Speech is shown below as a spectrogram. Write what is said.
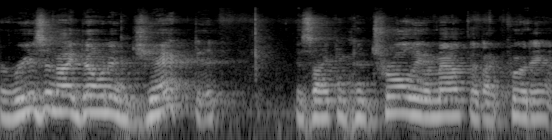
The reason I don't inject it is I can control the amount that I put in.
